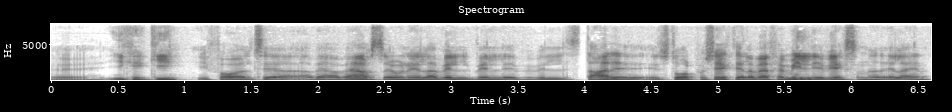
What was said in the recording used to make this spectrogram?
øh, I kan give i forhold til at være erhvervsdrivende, eller vil, vil, vil starte et stort projekt, eller være familievirksomhed eller andet?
